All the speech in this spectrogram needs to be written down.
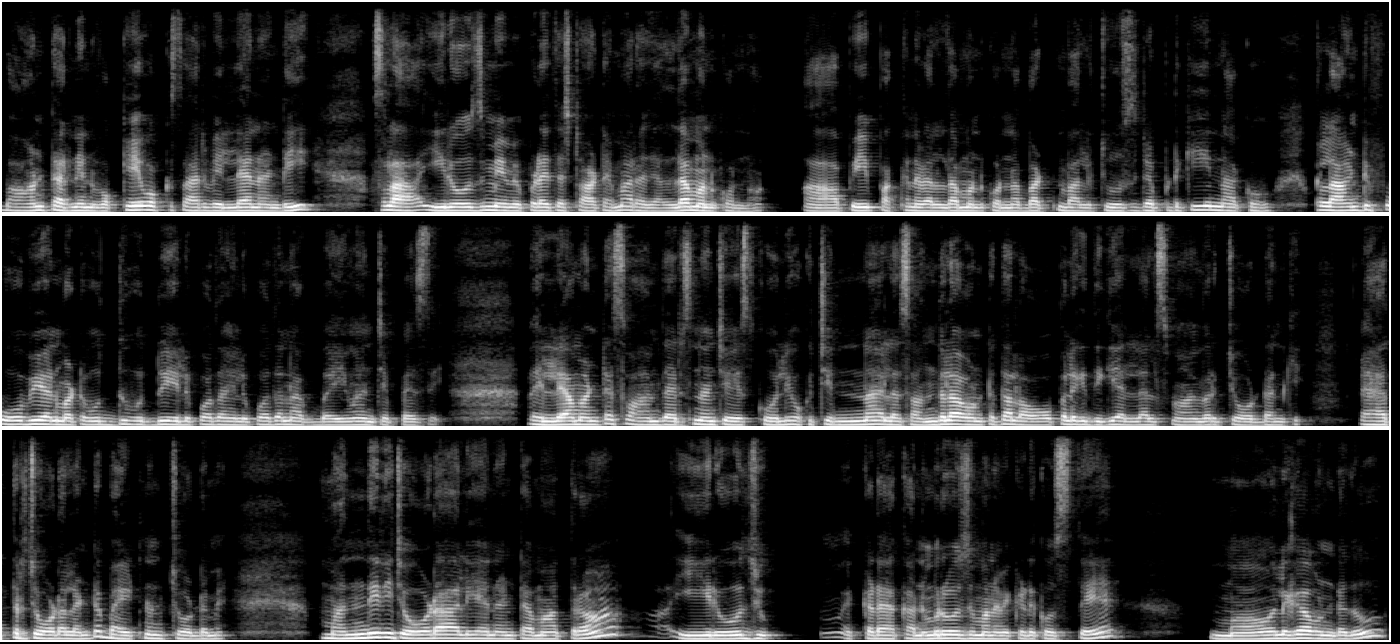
బాగుంటారు. నేను ఒకే ఒక్కసారి వెళ్ళానండి. అసలు ఈరోజు మేము ఎప్పుడైతే స్టార్ట్ అయ్యామో అది వెళ్దాం అనుకున్నాం. ఆపి పక్కన వెళ్దాం అనుకున్నా. బట్ వాళ్ళు చూసేటప్పటికి నాకు ఒకలాంటి ఫోబియా అనమాట వద్దు వద్దు వెళ్ళిపోదాం వెళ్ళిపోదాం నాకు భయం అని చెప్పేసి. వెళ్ళామంటే స్వామి దర్శనం చేసుకోవాలి. ఒక చిన్న ఇలా సందులా ఉంటుంది. ఆ లోపలికి దిగి వెళ్ళాలి స్వామి వారికి చూడడానికి. యాత్ర చూడాలంటే బయట నుంచి చూడడమే. మందిని చూడాలి అని అంటే మాత్రం ఈరోజు ఇక్కడ కనుమ రోజు మనం ఇక్కడికి వస్తే మామూలుగా ఉండదు.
